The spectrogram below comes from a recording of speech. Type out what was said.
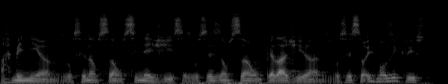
arminianos, vocês não são sinergistas, vocês não são pelagianos, vocês são irmãos em Cristo.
